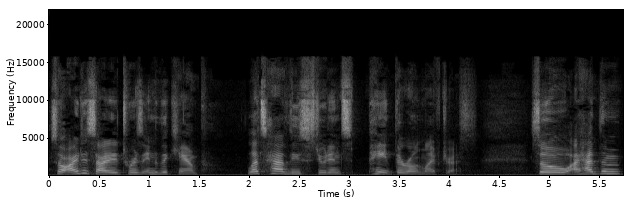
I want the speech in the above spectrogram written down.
So I decided towards the end of the camp, let's have these students paint their own life dress. So I had them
